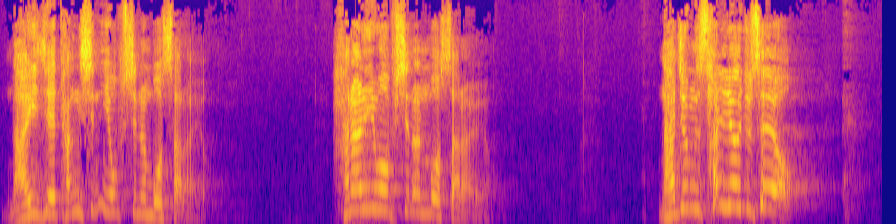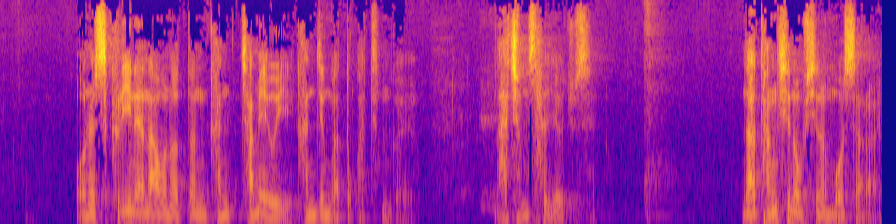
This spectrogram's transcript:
나 이제 당신이 없이는 못 살아요. 하나님 없이는 못 살아요. 나 좀 살려주세요. 오늘 스크린에 나온 어떤 자매의 간증과 똑같은 거예요. 나 좀 살려주세요. 나 당신 없이는 못 살아요.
